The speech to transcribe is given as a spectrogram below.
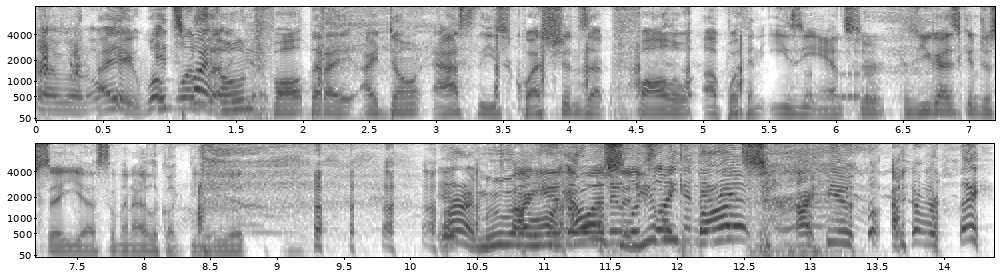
And I'm going, okay, I- what it's was my that own again? fault that I, I don't ask these questions that follow up with an easy answer because you guys can just say yes and then I look like the idiot. All right, moving on. Are along. you the Allison, one do who you looks have like any an thoughts? idiot? Are you really?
